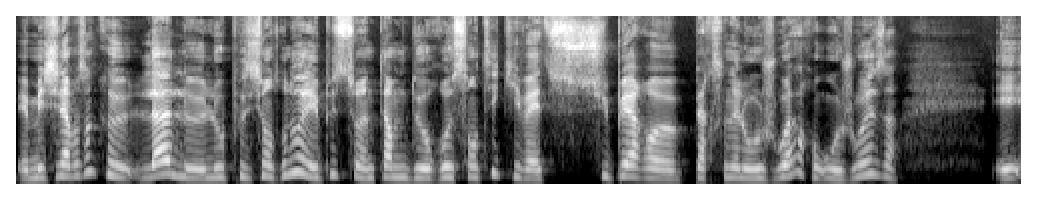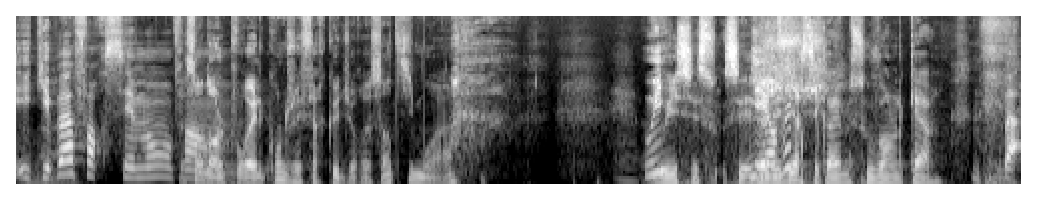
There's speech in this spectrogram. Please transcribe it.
Mais j'ai l'impression que là, l'opposition entre nous, elle est plus sur une terme de ressenti qui va être super euh, personnel aux joueurs ou aux joueuses. Et, et qui est Bah, pas forcément. de toute façon dans le pour et le contre je vais faire que du ressenti moi Oui, c'est, sou- c'est- j'allais en fait, dire, c'est quand même souvent le cas. bah.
